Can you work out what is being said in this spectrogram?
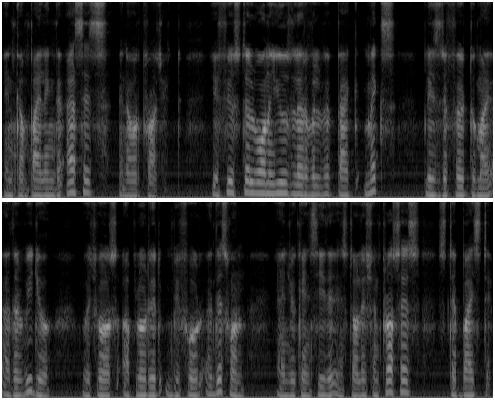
in compiling the assets in our project. If you still want to use Laravel Webpack Mix, please refer to my other video which was uploaded before this one and you can see the installation process step by step.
